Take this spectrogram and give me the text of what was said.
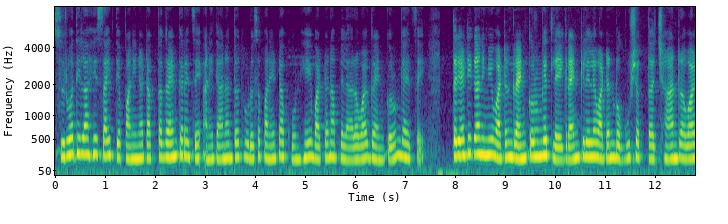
सुरुवातीला हे साहित्य पाणी न टाकता ग्राइंड करायचे आणि त्यानंतर थोडंसं पाणी टाकून हे वाटण आपल्याला रवाळ ग्राइंड करून घ्यायचं आहे तर या ठिकाणी मी वाटण ग्राइंड करून घेतलं आहे ग्राइंड केलेलं वाटण बघू शकता. छान रवाळ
